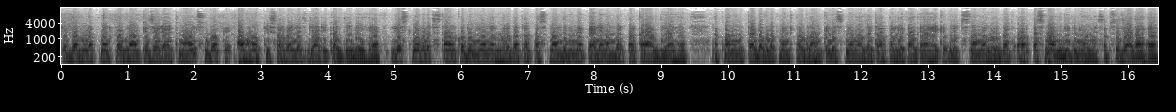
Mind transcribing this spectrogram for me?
کے ڈیولپمنٹ پروگرام کے زیر اہتمام صوبہ کے عوام کی سروے لسٹ جاری کر دی گئی ہے۔ لسٹ میں بلوچستان کو دنیا میں غربت اور پسماندگی میں پہلے نمبر پر قرار دیا ہے۔ اقوام متحدہ ڈیولپمنٹ پروگرام کے لسٹ میں واضح طور پر لکھا گیا ہے کہ بلوچستان میں غربت اور پسماندگی دنیا میں سب سے زیادہ ہے۔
